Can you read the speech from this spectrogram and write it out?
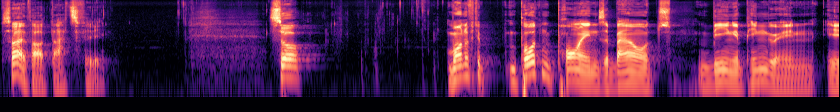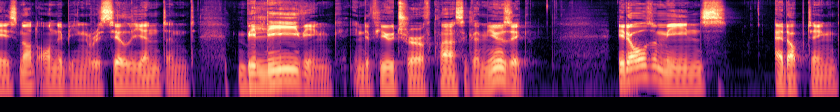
So I thought that's fitting. So, one of the important points about being a penguin is not only being resilient and believing in the future of classical music, it also means adopting,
